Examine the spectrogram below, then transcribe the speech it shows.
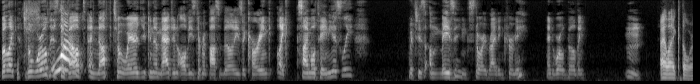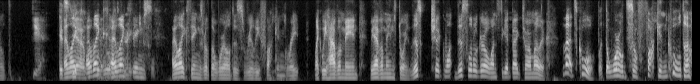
But like the world is Wow. developed enough to where you can imagine all these different possibilities occurring like simultaneously, which is amazing story writing for me and world building. Mm, I like the world. yeah. It's, I like- yeah, I like- I like things- I like things where the world is really fucking great. Like we have a main, we have a main story. This chick, wa- this little girl wants to get back to her mother. That's cool, but the world's so fucking cool though.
